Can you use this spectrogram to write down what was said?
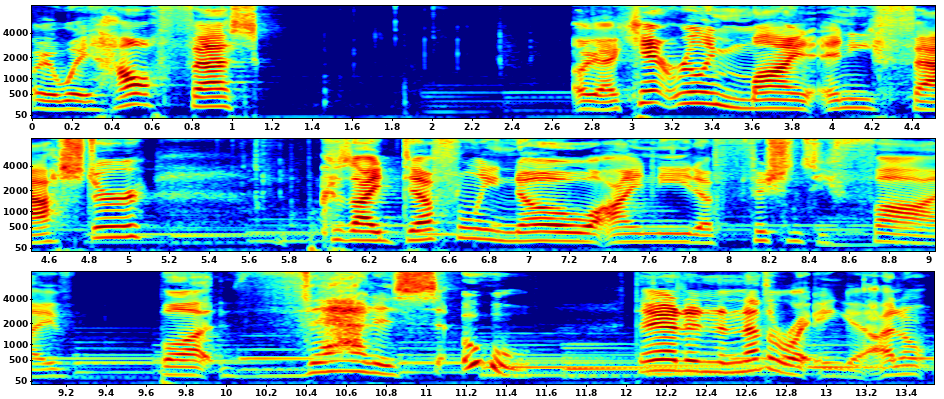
Okay, wait, how fast... Okay, I can't really mine any faster, because I definitely know I need efficiency 5, but that is... Ooh! They added netherite ingot. I don't...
